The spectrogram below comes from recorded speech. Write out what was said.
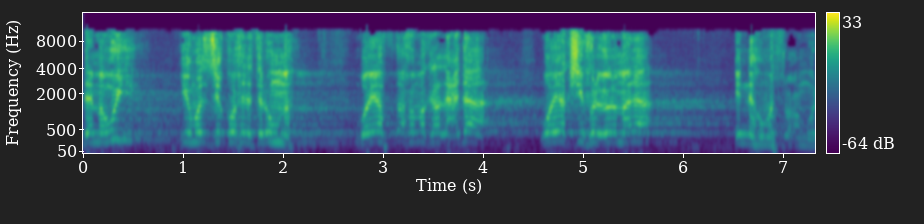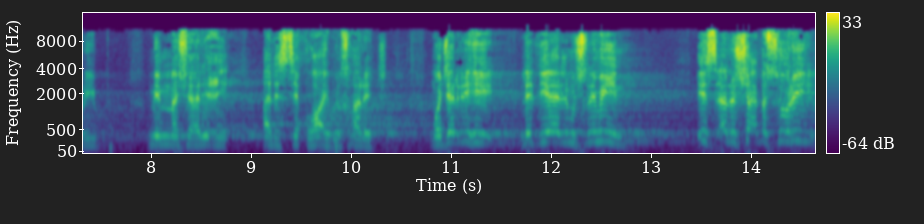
دموي يمزق وحدة الأمة ويفضح مكر الأعداء ويكشف العلماء. إنه مشروع مريب من مشاريع الاستقواء بالخارج. وجره لديار المسلمين. اسألوا الشعب السوري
